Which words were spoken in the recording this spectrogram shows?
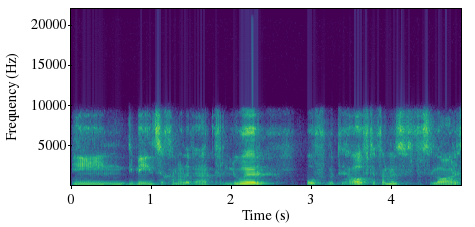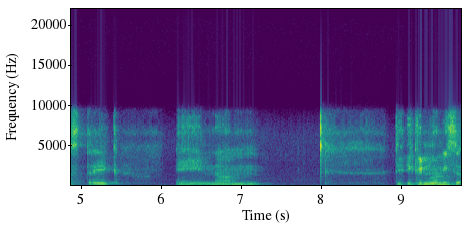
en die mense gaan hulle werk verloor of met die helfte van hulle salaris trek en um die ekonomiese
